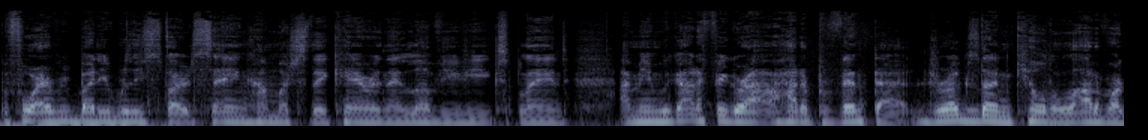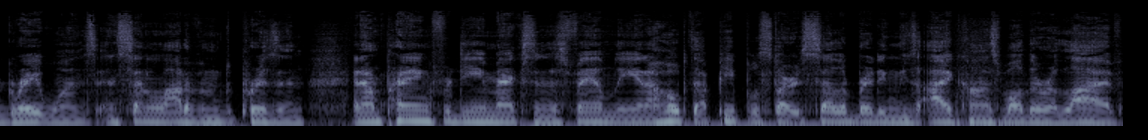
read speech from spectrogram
before everybody really starts saying how much they care and they love you, he explained. I mean, we got to figure out how to prevent that. Drugs done killed a lot of our great ones and sent a lot of them to prison. And I'm praying for DMX and his family, and I hope that people start celebrating these icons while they're alive.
